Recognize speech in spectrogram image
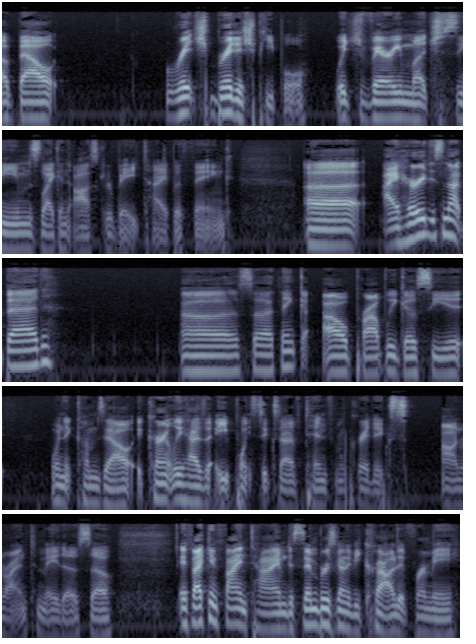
about rich British people, which very much seems like an Oscar bait type of thing. Uh, I heard it's not bad. Uh, so I think I'll probably go see it when it comes out. It currently has an 8.6 out of 10 from critics on Rotten Tomatoes. So if I can find time, December is going to be crowded for me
